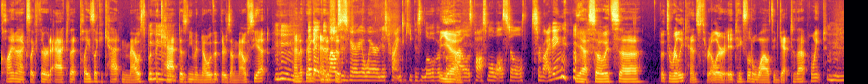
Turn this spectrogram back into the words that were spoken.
climax, like third act that plays like a cat and mouse, but the cat doesn't even know that there's a mouse yet, kind of thing. Mm-hmm. But the, and the mouse just- is very aware and is trying to keep as low of a profile Yeah. as possible while still surviving. yeah. So it's uh, it's a really tense thriller. It takes a little while to get to that point, Mm-hmm.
